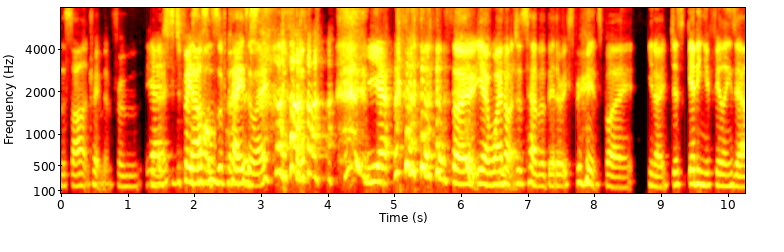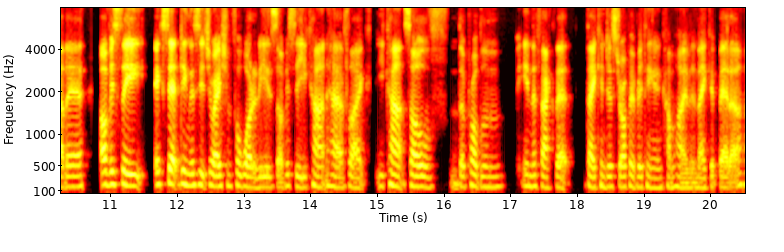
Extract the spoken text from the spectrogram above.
the silent treatment from you yeah, know, just to face thousands of k's away. yeah. so yeah, why not Yeah. just have a better experience by you know just getting your feelings out there? Obviously, accepting the situation for what it is. Obviously, you can't have like you can't solve the problem in the fact that they can just drop everything and come home and make it better.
